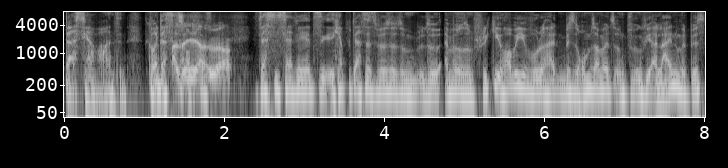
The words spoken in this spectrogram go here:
Das ist ja Wahnsinn. Guck mal, das Also eher was- höher. Das ist ja jetzt, ich habe gedacht, das wäre so, so einfach nur so ein freaky Hobby, wo du halt ein bisschen rumsammelst und irgendwie alleine mit bist.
